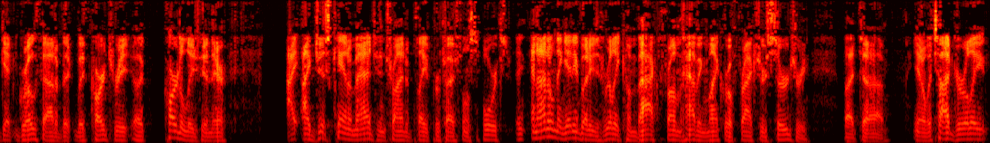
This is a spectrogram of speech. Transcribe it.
get growth out of it with cartilage, uh, cartilage in there. I, I just can't imagine trying to play professional sports, and I don't think anybody's really come back from having microfracture surgery. But uh, you know, with Todd Gurley,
